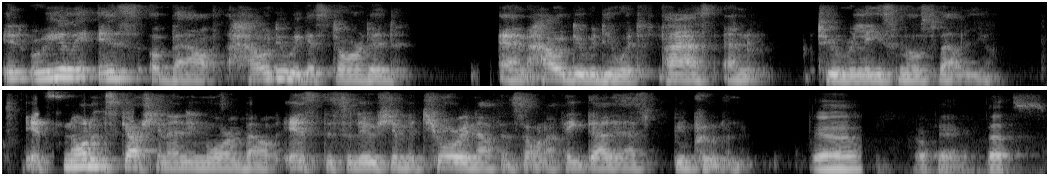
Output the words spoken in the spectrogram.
It really is about how do we get started and how do we do it fast and to release most value it's not a discussion anymore about is the solution mature enough and so on. I think that has been proven. Yeah. Okay, that's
